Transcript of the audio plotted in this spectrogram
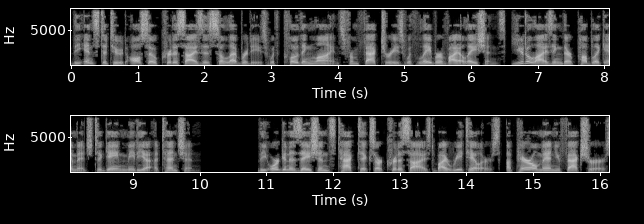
the institute also criticizes celebrities with clothing lines from factories with labor violations, utilizing their public image to gain media attention. The organization's tactics are criticized by retailers, apparel manufacturers,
